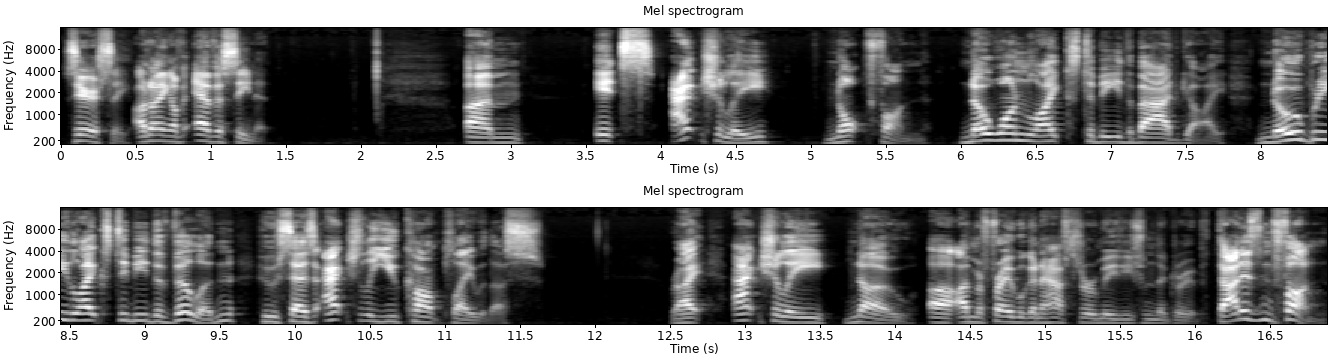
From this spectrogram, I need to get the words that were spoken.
Seriously, I don't think I've ever seen it. Um, it's actually not fun. No one likes to be the bad guy. Nobody likes to be the villain who says, actually, you can't play with us. Right? Actually, no. Uh, I'm afraid we're going to have to remove you from the group. That isn't fun.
